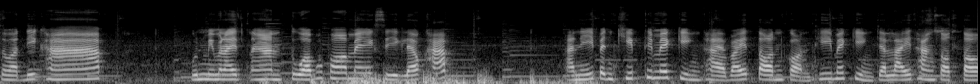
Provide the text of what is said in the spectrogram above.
สวัสดีครับ คุณมีมารายงานตัวพ่อพ่อแม่เอ็กซีอีกแล้วครับ อันนี้เป็นคลิปที่แม่กิ่งถ่ายไว้ตอนก่อนที่แม่กิ่งจะไลฟ์ทางต่อตอ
